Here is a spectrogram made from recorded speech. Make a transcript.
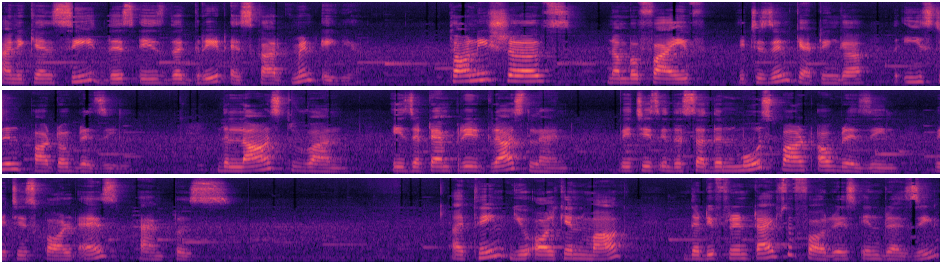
and you can see this is the great escarpment area. Thorny shrubs number 5 which is in Caatinga the eastern part of Brazil. The last one is a temperate grassland which is in the southernmost part of Brazil which is called as Pampas. I think you all can mark the different types of forests in Brazil.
